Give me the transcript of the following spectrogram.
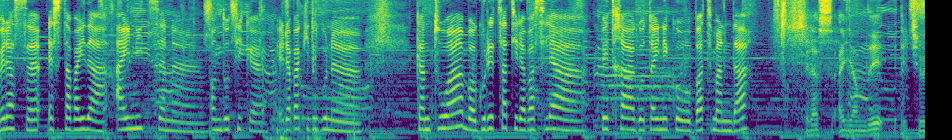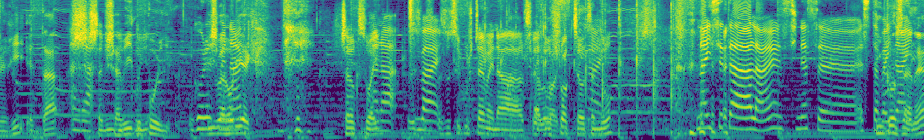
beraz, ez da bai da hainitzen uh, ondutik uh, erabaki dugun kantua, bo, guretzat irabazlea Petra Gotaineko Batman da. Beraz, Aiande, Etxeberri eta. Xabi. Dupuy. Gure esmenak. Txalok zuai. Bai. Duz ikusten, baina Txaloak. osoak txalotzen du. Naiz eta hala, eh? zinez ez da Tinko bai da. zen, eh?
